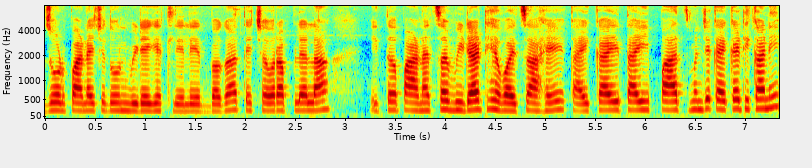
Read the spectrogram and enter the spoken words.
जोड पाण्याचे दोन विडे घेतलेले आहेत बघा. त्याच्यावर आपल्याला इथं पाण्याचा विडा ठेवायचा आहे. काही काही ताई पाच म्हणजे काही काही ठिकाणी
